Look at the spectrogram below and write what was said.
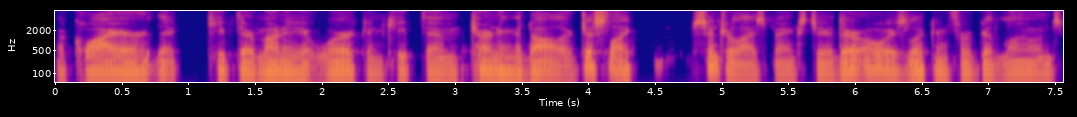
acquire that keep their money at work and keep them turning the dollar, just like centralized banks do. They're always looking for good loans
